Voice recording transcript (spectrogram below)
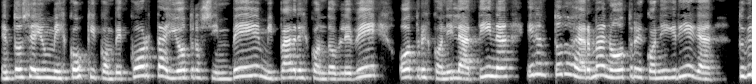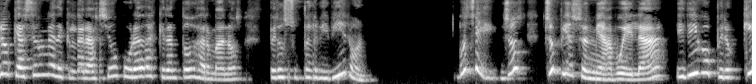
Entonces hay un Miskowski con B corta y otro sin B, mi padre es con W, otro es con I latina, eran todos hermanos, otro es con Y. Tuvieron que hacer una declaración jurada que eran todos hermanos, pero supervivieron. Vos yo, yo pienso en mi abuela y digo, pero qué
